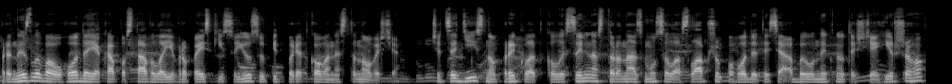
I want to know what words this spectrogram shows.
Принизлива угода, яка поставила Європейський Союз у підпорядковане становище. Чи це дійсно приклад, коли сильна сторона змусила слабшу погодитися, аби уникнути ще гіршого?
